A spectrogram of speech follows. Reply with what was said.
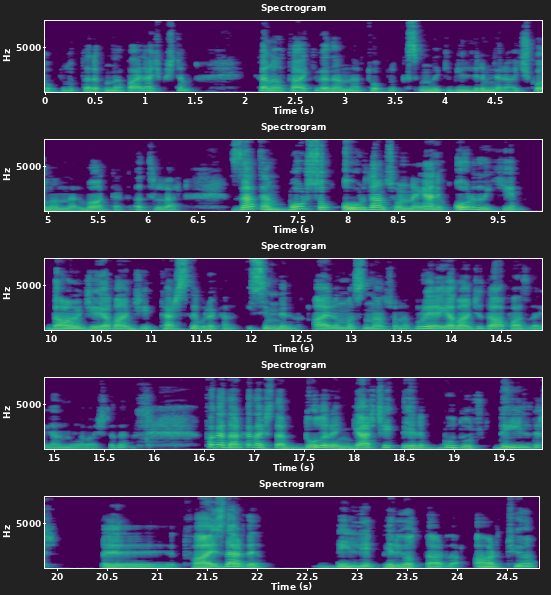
topluluk tarafında paylaşmıştım. Kanalı takip edenler, topluluk kısmındaki bildirimleri açık olanlar muhakkak hatırlar. Zaten borsa oradan sonra yani oradaki daha önce yabancıyı terste bırakan isimlerin ayrılmasından sonra buraya yabancı daha fazla gelmeye başladı. Fakat arkadaşlar doların gerçek değeri budur değildir. E, faizler de belli periyotlarda artıyor.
